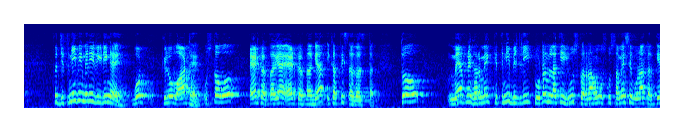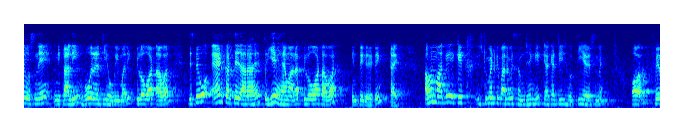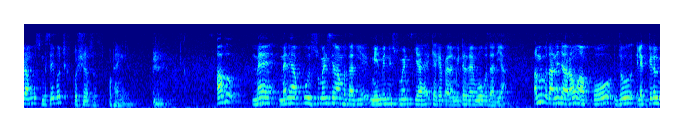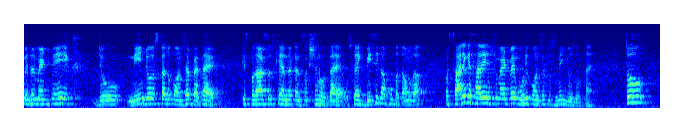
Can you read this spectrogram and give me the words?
तो जितनी भी मेरी रीडिंग है, वो किलो वाट है, उसका वो ऐड करता गया, ऐड करता गया 31 अगस्त तक। तो मैं अपने घर में कितनी बिजली टोटल मिला के यूज़ कर रहा हूँ, उसको समय से गुणा करके उसने निकाली, वो एनर्जी होगी हमारी, किलोवाट आवर, जिसमें वो ऐड करते जा रहा है तो ये है हमारा किलोवाट आवर इंटीग्रेटिंग टाइप। अब हम आगे एक एक इंस्ट्रूमेंट के बारे में समझेंगे क्या क्या चीज़ होती है इसमें, और फिर हम उसमें से कुछ क्वेश्चन उठाएँगे। अब मैं, मैंने आपको इंस्ट्रूमेंट्स के नाम बता दिए मेन मेन इंस्ट्रूमेंट्स क्या है क्या क्या पैरामीटर है, वो बता दिया। अब मैं बताने जा रहा हूँ आपको जो इलेक्ट्रिकल मेज़रमेंट में एक जो मेन जो उसका जो कॉन्सेप्ट रहता है, किस प्रकार से उसके अंदर कंस्ट्रक्शन होता है, उसका एक बेसिक आपको बताऊँगा और सारे के सारे इंस्ट्रूमेंट में वही कॉन्सेप्ट उसमें यूज़ होता है। तो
